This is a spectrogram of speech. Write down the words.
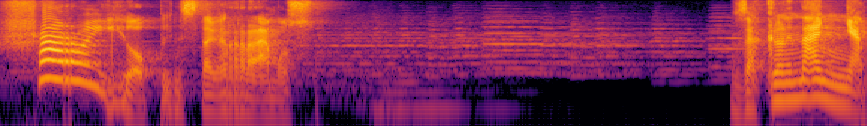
Шаройоп інстаграмус. Заклинання.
